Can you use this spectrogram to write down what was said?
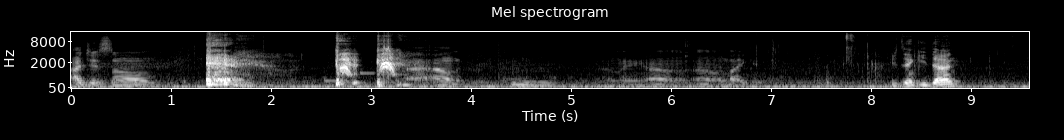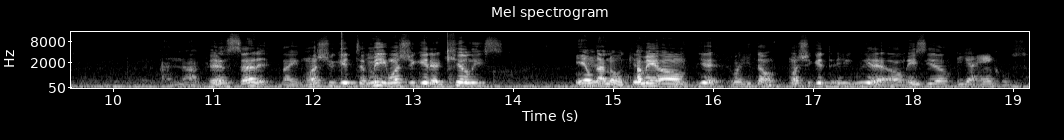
I just um, I, I don't agree. Mm-hmm. I mean, I don't, I don't like it. You think he done? And I've been said it. Like once you get to me, once you get Achilles, He don't got no. Achilles. I mean, um, yeah, well he don't. Once you get the, he, we had um ACL. He got ankles.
